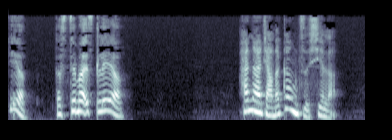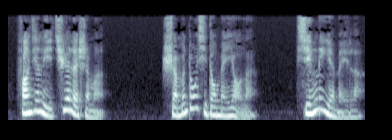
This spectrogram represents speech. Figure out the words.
Hier, das Zimmer ist leer. ”汉娜讲的更仔细了，房间里缺了什么？什么东西都没有了，行李也没了。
